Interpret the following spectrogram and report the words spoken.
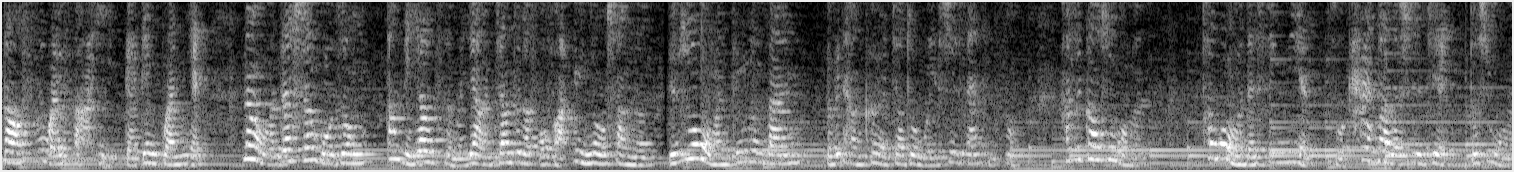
到思维法义，改变观念。那我们在生活中到底要怎么样将这个佛法运用上呢？比如说，我们经论班有一堂课叫做《唯识三子颂》，它是告诉我们。透过我们的心念所看到的世界，都是我们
